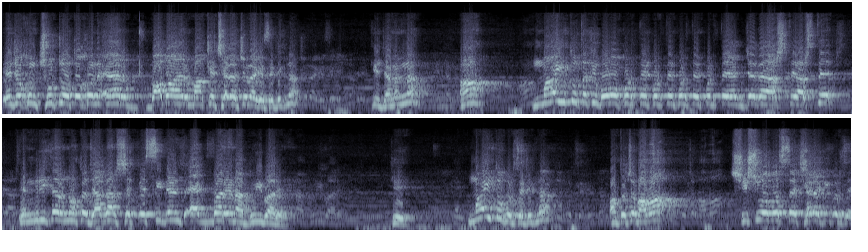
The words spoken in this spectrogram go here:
এ যখন ছোট, তখন এর বাবা, এর মাকে ছেড়ে চলে গেছে, ঠিক না? কি জানেন না? মাই তো তাকে বড় করতে করতে করতে করতে এক জায়গায় আসতে আসতে আমেরিকার মতো জায়গার সে প্রেসিডেন্ট একবারে না, দুইবারে। কি? মাই তো করছে, ঠিক না? অথচ বাবা, শিশু অবস্থায় ছেড়ে কি করছে?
